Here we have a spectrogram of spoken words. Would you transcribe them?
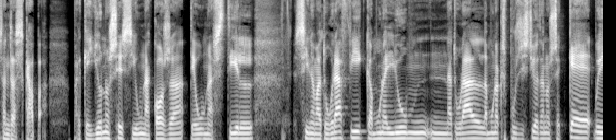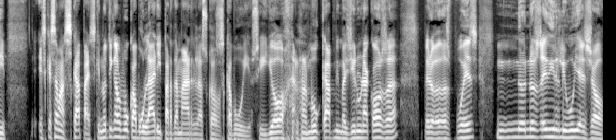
se'ns escapa, perquè jo no sé si una cosa té un estil cinematogràfic, amb una llum natural, amb una exposició de no sé què... Vull dir, és que se m'escapa, és que no tinc el vocabulari per demanar les coses que vull. O sigui, jo en el meu cap m'imagino una cosa, però després no, no sé dir-li vull això.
